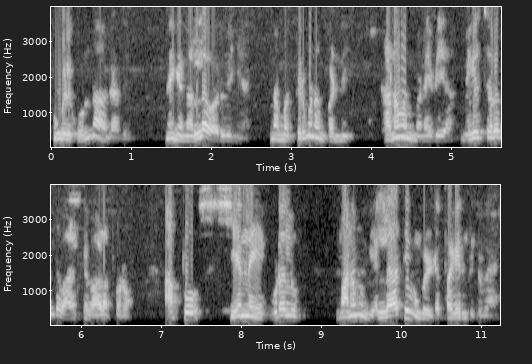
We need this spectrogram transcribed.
உங்களுக்கு ஒன்றும் ஆகாது. நீங்க நல்லா வருவீங்க. நம்ம திருமணம் பண்ணி கணவன் மனைவியா மிகச்சிறந்த வாழ்க்கை வாழ போறோம். அப்போ என்னை உடலும் மனமும் எல்லாத்தையும் உங்கள்கிட்ட பகிர்ந்துக்குவேன்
